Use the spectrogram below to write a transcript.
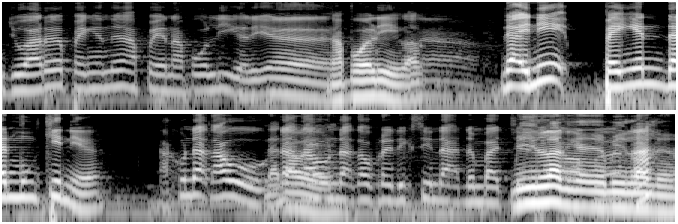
juara pengennya apa ya Napoli kali ya. Napoli. Nah, Nah, ini pengen dan mungkin ya. aku enggak tahu, Nggak enggak tahu tahu, ya? enggak tahu prediksi, enggak ada baca. Milan kayaknya. Milan ya,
